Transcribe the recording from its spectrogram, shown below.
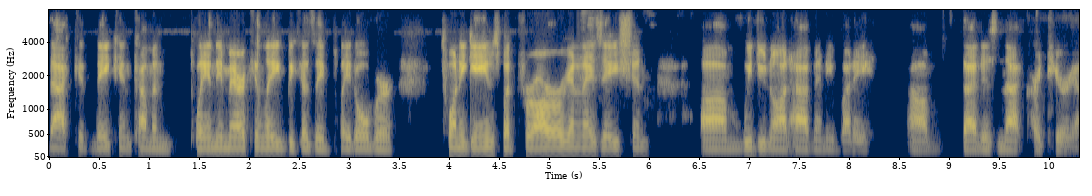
that could, they can come and play in the American League because they played over 20 games. But for our organization, um, we do not have anybody um, that is in that criteria.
